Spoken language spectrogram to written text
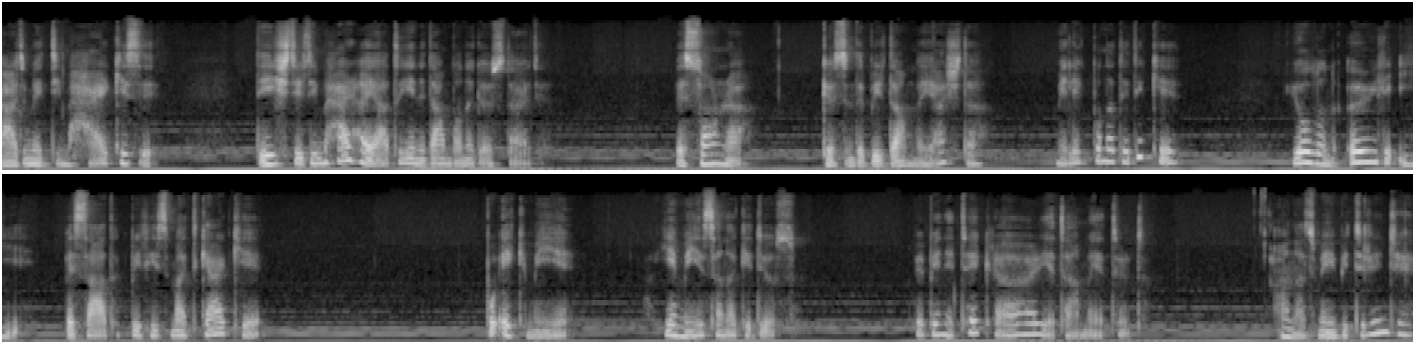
yardım ettiğim herkesi, değiştirdiğim her hayatı yeniden bana gösterdi. Ve sonra gözünde bir damla yaş da melek bana dedi ki yolun öyle iyi ve sadık bir hizmetkar ki bu ekmeği yemeği sana ediyorsun. Ve beni tekrar yatağıma yatırdı. Anlatmayı bitirince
